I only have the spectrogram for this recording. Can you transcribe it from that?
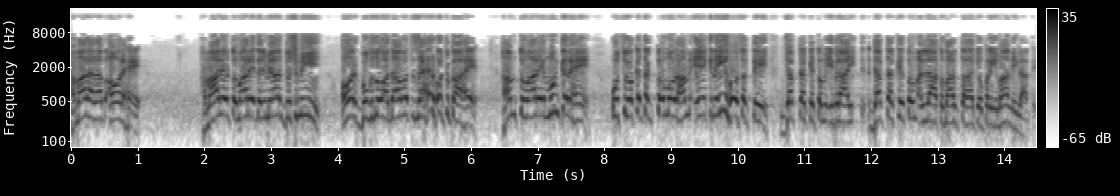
ہمارا رب اور ہے۔ ہمارے اور تمہارے درمیان دشمنی اور بغض و عداوت زہر ہو چکا ہے۔ ہم تمہارے منکر ہیں۔ اس وقت تک تم اور ہم ایک نہیں ہو سکتے، جب تک کہ تم ابراہیم جب تک کہ تم اللہ تبارک تعالیٰ کے اوپر ایمان نہیں لاتے۔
